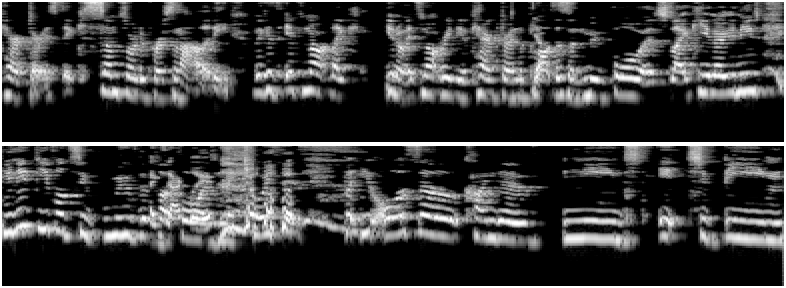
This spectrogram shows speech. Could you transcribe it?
characteristic, some sort of personality, because if not, like, you know, it's not really a character and the plot yes. doesn't move forward. Like, you know, you need, you need people to move the plot exactly. forward and make choices. but you also kind of need it to be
